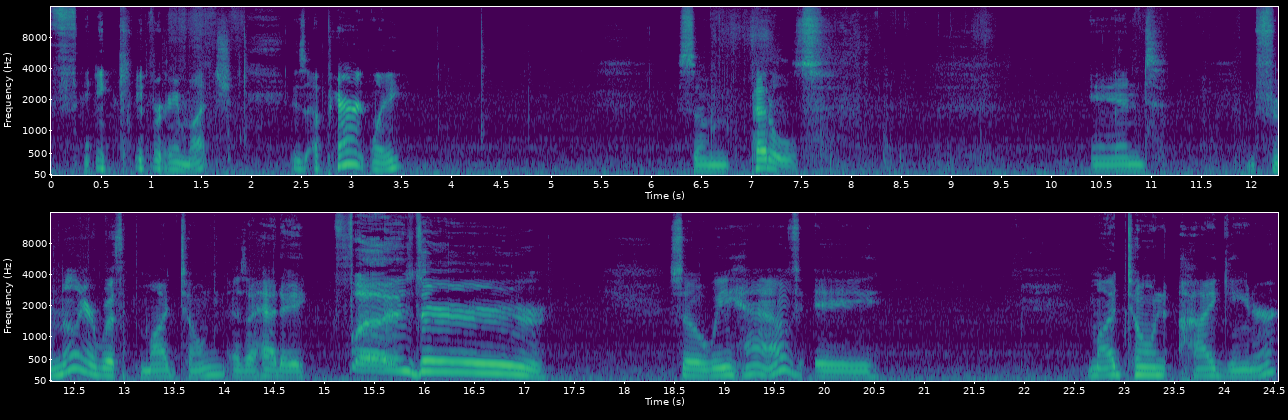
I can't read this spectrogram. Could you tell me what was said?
thank you very much. Is apparently some pedals and I'm familiar with Modtone as I had a fuzzer. So we have a Modtone high gainer.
